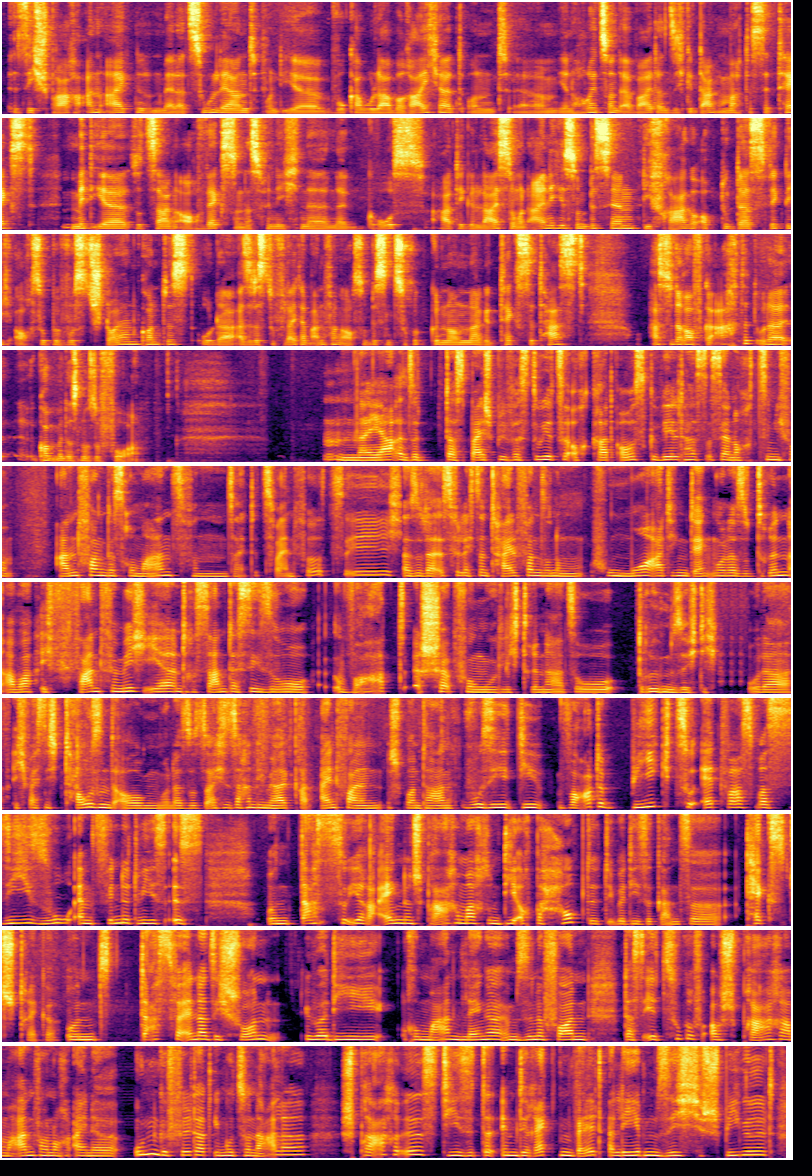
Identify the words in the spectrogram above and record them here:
sich Sprache aneignet und mehr dazulernt und ihr Vokabular bereichert und ähm, ihren Horizont erweitert und sich Gedanken macht, dass der Text mit ihr sozusagen auch wächst. Und das finde ich eine, eine großartige Leistung. Und eigentlich ist so ein bisschen die Frage, ob du das wirklich auch so bewusst steuern konntest oder also, dass du vielleicht am Anfang auch so ein bisschen zurückgenommener getextet hast. Hast du darauf geachtet oder kommt mir das nur so vor? Naja, also das Beispiel, was du jetzt auch gerade ausgewählt hast, ist ja noch ziemlich vom Anfang des Romans von Seite 42. Also da ist vielleicht so ein Teil von so einem humorartigen Denken oder so drin, aber ich fand für mich eher interessant, dass sie so Wortschöpfung wirklich drin hat, so drübensüchtig oder ich weiß nicht, tausend Augen oder so solche Sachen, die mir halt gerade einfallen spontan, wo sie die Worte biegt zu etwas, was sie so empfindet, wie es ist. Und das zu ihrer eigenen Sprache macht und die auch behauptet über diese ganze Textstrecke. Und das verändert sich schon über die Romanlänge im Sinne von, dass ihr Zugriff auf Sprache am Anfang noch eine ungefiltert emotionale Sprache ist, die im direkten Welterleben sich spiegelt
